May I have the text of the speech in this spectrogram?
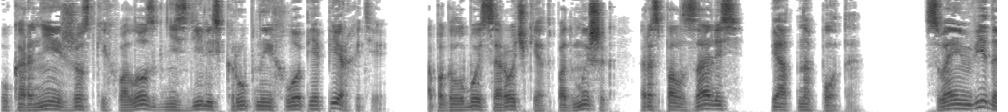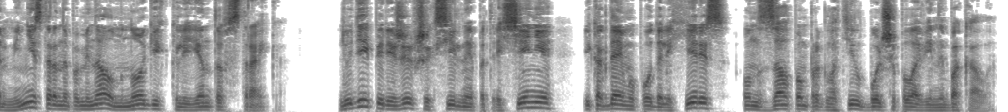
У корней жестких волос гнездились крупные хлопья перхоти, а по голубой сорочке от подмышек расползались пятна пота. Своим видом министр напоминал многих клиентов страйка. Людей, переживших сильное потрясение и когда ему подали херес, он залпом проглотил больше половины бокала.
